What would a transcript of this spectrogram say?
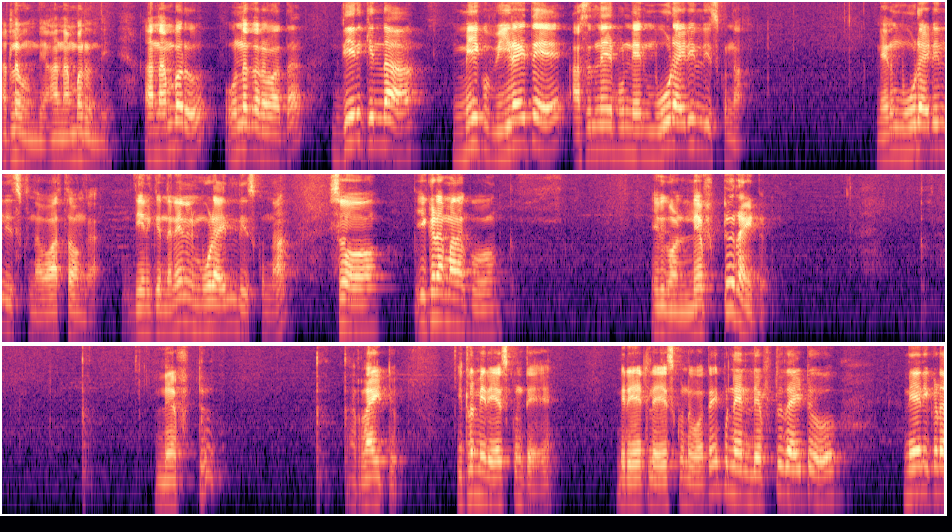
అట్లా ఉంది. ఆ నంబర్ ఉంది. ఆ నంబరు ఉన్న తర్వాత దీని కింద మీకు వీలైతే అసలు నేను ఇప్పుడు నేను మూడు ఐడీలు తీసుకున్నా. నేను మూడు ఐడీలు తీసుకున్నా వాస్తవంగా. దీని కిందనే నేను మూడు ఐడీలు తీసుకున్నా. సో ఇక్కడ మనకు ఇదిగోండి లెఫ్ట్ రైట్ లెఫ్ట్ రైట్ ఇట్లా మీరు వేసుకుంటే మీరు ఎట్లా వేసుకుంటూ పోతే ఇప్పుడు నేను లెఫ్ట్ రైట్ నేను ఇక్కడ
